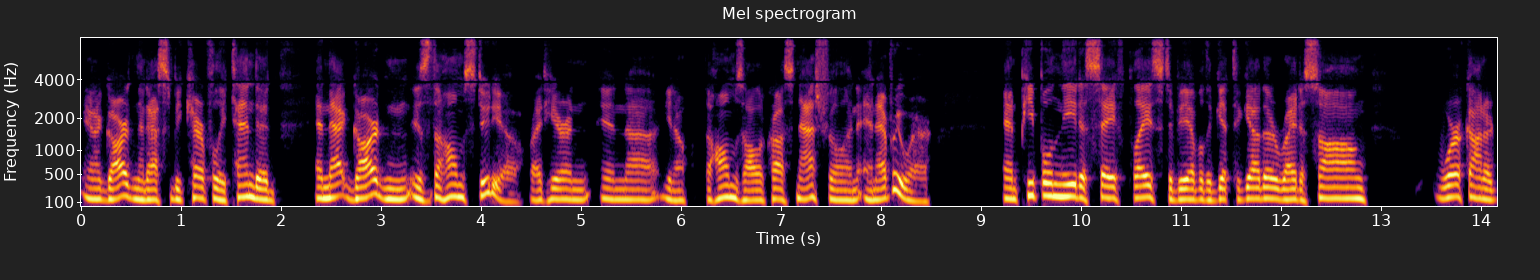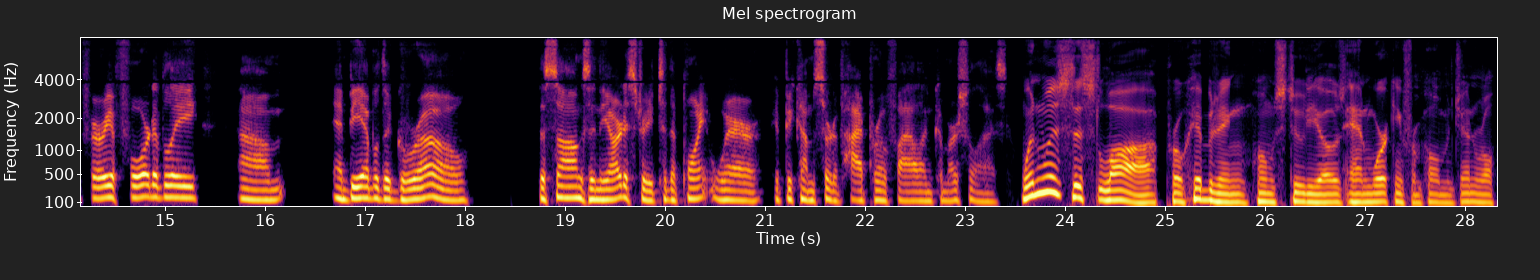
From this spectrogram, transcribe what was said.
in a garden that has to be carefully tended. And that garden is the home studio right here in in uh, you know the homes all across nashville and, and everywhere. And people need a safe place to be able to get together write a song work on it very affordably um, and be able to grow the songs and the artistry to the point where it becomes sort of high profile and commercialized. When was this law prohibiting home studios and working from home in general?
